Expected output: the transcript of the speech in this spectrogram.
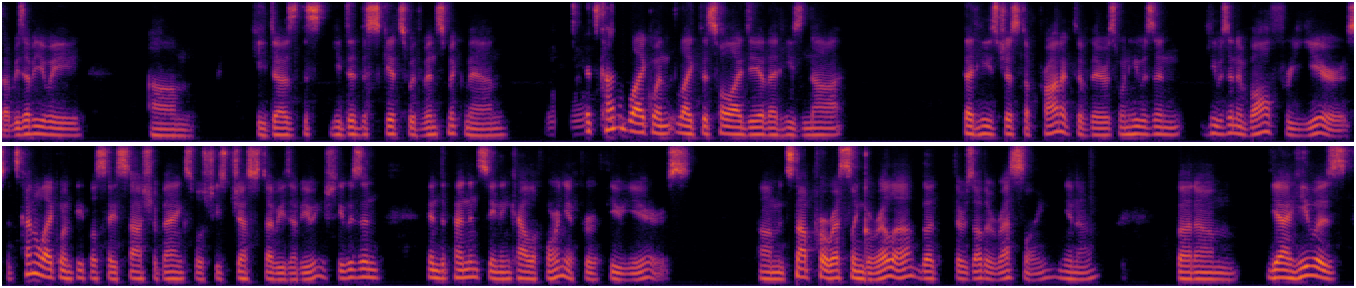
WWE. Um, he does this, he did the skits with Vince McMahon Mhm. it's kind of like when like this whole idea that he's not that he's just a product of theirs when he was in he was in involved for years it's kind of like when people say sasha banks well she's just wwe she was in independent scene in california for a few years um it's not pro wrestling gorilla but there's other wrestling you know. But um yeah he was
